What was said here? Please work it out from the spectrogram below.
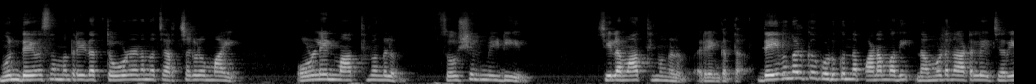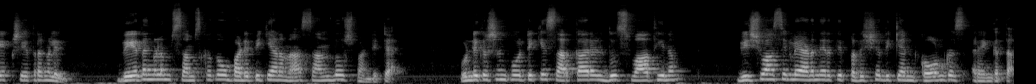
മുൻ ദേവസ്വം മന്ത്രിയുടെ തോഴണെന്ന ചർച്ചകളുമായി ഓൺലൈൻ മാധ്യമങ്ങളും സോഷ്യൽ മീഡിയയും ചില മാധ്യമങ്ങളും രംഗത്ത്. ദൈവങ്ങൾക്ക് കൊടുക്കുന്ന പണം മതി നമ്മുടെ നാട്ടിലെ ചെറിയ ക്ഷേത്രങ്ങളിൽ. വേദങ്ങളും സംസ്കൃതവും പഠിപ്പിക്കാനെന്ന സന്തോഷ് പണ്ഡിറ്റ്. ഉണ്ണികൃഷ്ണൻ പോറ്റിക്ക് സർക്കാരിൽ ദുസ്വാധീനം. വിശ്വാസികളെ അണിനിരത്തി പ്രതിഷേധിക്കാൻ കോൺഗ്രസ് രംഗത്ത്.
